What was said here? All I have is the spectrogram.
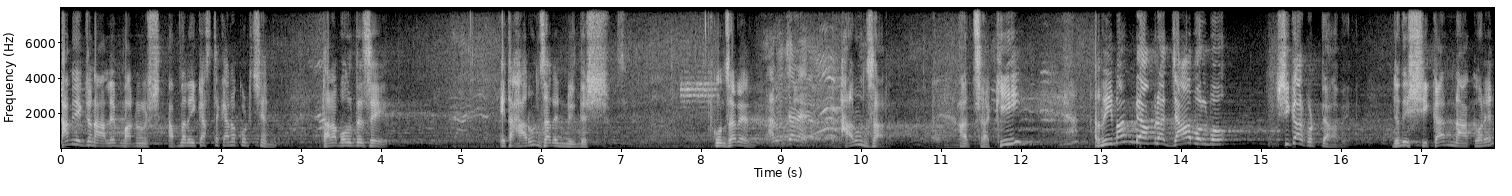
আমি একজন আলেম মানুষ আপনারা এই কাজটা কেন করছেন? তারা বলতেছে এটা হারুন স্যারের নির্দেশ। কোন স্যারের। হারুন স্যার। আচ্ছা কি? রিমান্ডে আমরা যা বলব স্বীকার করতে হবে। যদি স্বীকার না করেন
